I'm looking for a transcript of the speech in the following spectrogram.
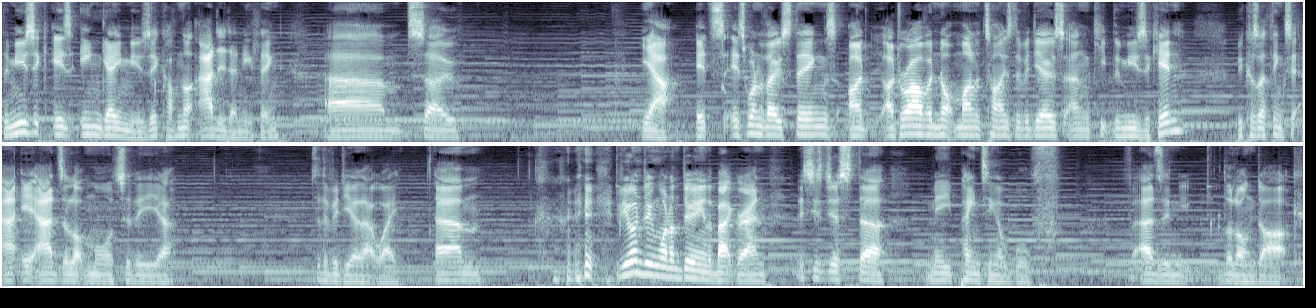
The music is in-game music, I've not added anything. Um, so, yeah, it's it's one of those things. I'd, I'd rather not monetize the videos and keep the music in because I think it, it adds a lot more to the uh, to the video that way. Um, if you're wondering what I'm doing in the background, this is just uh, me painting a wolf, as in the long dark.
